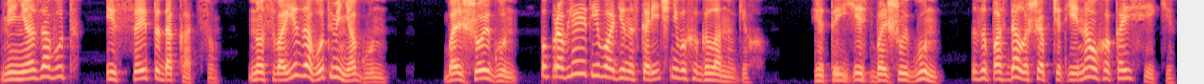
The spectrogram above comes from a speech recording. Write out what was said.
«Меня зовут Иссейта Дакацу, но свои зовут меня Гун. Большой Гун Поправляет его один из коричневых и голоногих. «Это и есть большой гун», – запоздало шепчет ей на ухо Кайсеки.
